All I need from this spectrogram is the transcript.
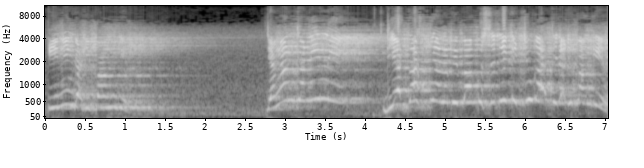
Ini nggak dipanggil. Jangankan ini, di atasnya lebih bagus sedikit juga tidak dipanggil.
